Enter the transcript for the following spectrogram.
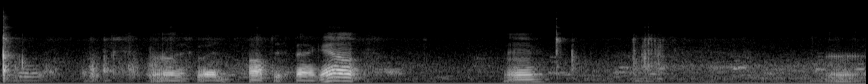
The. Uh, let's go ahead and pop this back out. There. Uh,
